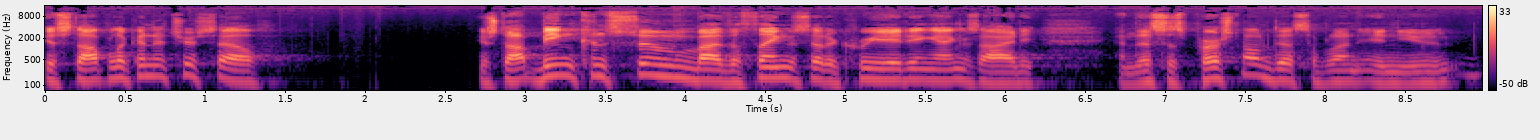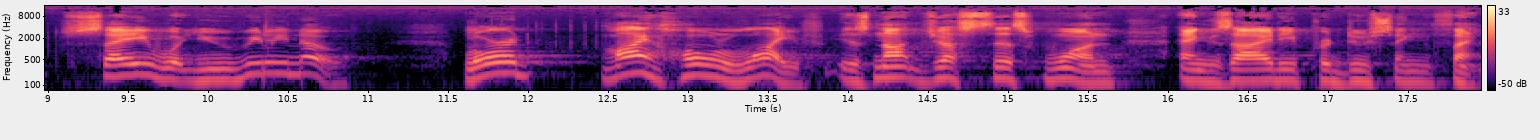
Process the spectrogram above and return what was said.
You stop looking at yourself. You stop being consumed by the things that are creating anxiety and this is personal discipline, and you say what you really know. Lord, my whole life is not just this one anxiety producing thing.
